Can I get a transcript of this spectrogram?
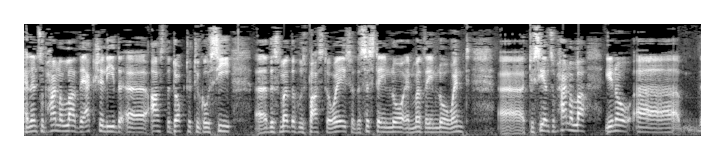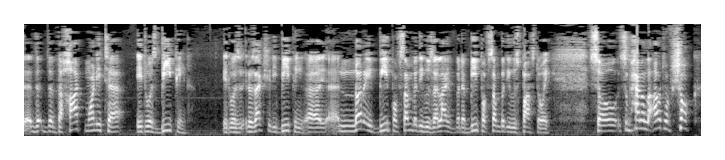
and then subhanallah, they actually uh, asked the doctor to go see uh, this mother who's passed away. So the sister-in-law and mother-in-law went uh, to see. And subhanallah, you know, uh, the, the, the heart monitor, it was beeping. It was, it was actually beeping, uh, not a beep of somebody who's alive, but a beep of somebody who's passed away. So, subhanAllah, out of shock,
